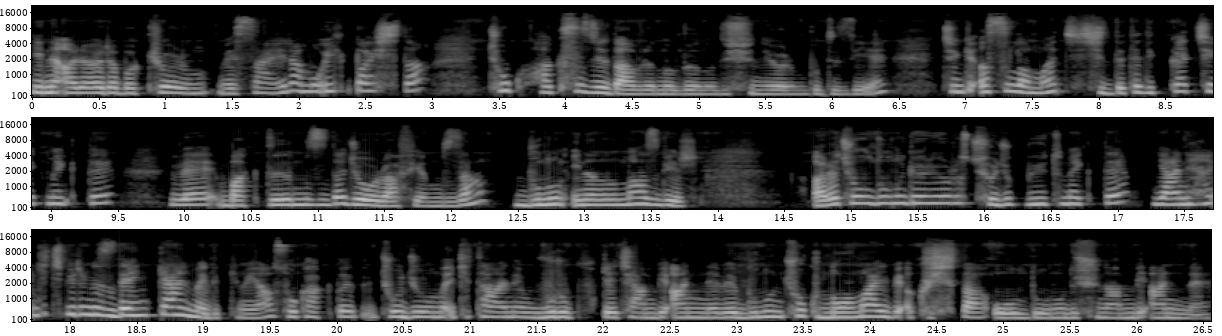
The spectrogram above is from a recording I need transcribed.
Yine ara ara bakıyorum vesaire ama o ilk başta çok haksızca davranıldığını düşünüyorum bu diziye. Çünkü asıl amaç şiddete dikkat çekmekte ve baktığımızda coğrafyamıza bunun inanılmaz bir araç olduğunu görüyoruz çocuk büyütmekte. Yani hiçbirimiz denk gelmedik mi ya? Sokakta çocuğuna iki tane vurup geçen bir anne ve bunun çok normal bir akışta olduğunu düşünen bir anne.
